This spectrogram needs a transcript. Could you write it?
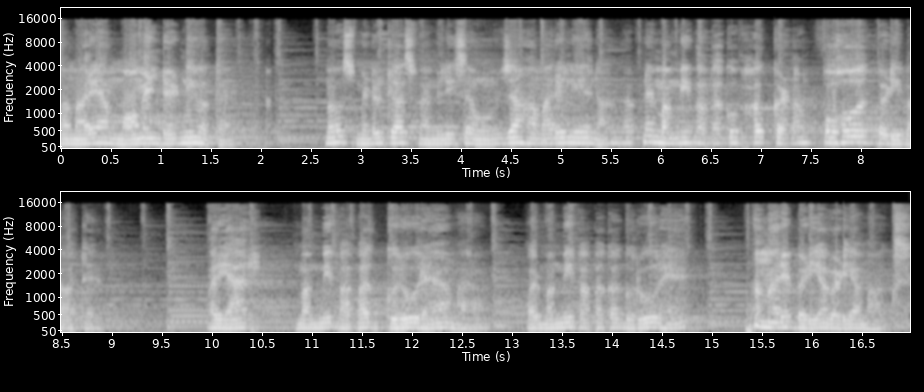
हमारे यहाँ मॉम एंड डैड नहीं होता है। मैं उस मिडिल क्लास फैमिली से हूँ, जहाँ हमारे लिए ना अपने मम्मी पापा को हक करना बहुत बड़ी बात है। और यार, मम्मी पापा गुरूर हैं हमारा, और मम्मी पापा का गुरूर है हमारे बढ़िया बढ़िया मार्क्स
